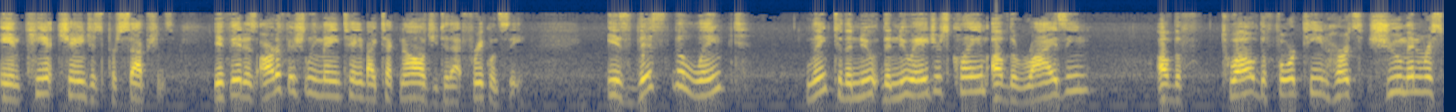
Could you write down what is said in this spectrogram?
and can't change its perceptions. If it is artificially maintained by technology to that frequency, is this the linked link to the new the New Agers claim of the rising of the 12 to 14 hertz Schumann res-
